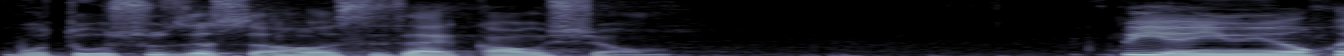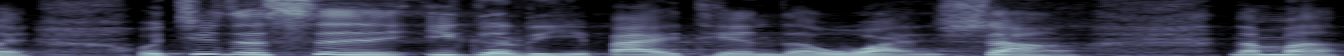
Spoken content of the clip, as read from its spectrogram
我读书的时候是在高雄。毕业音乐会，我记得是一个礼拜天的晚上。那么，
